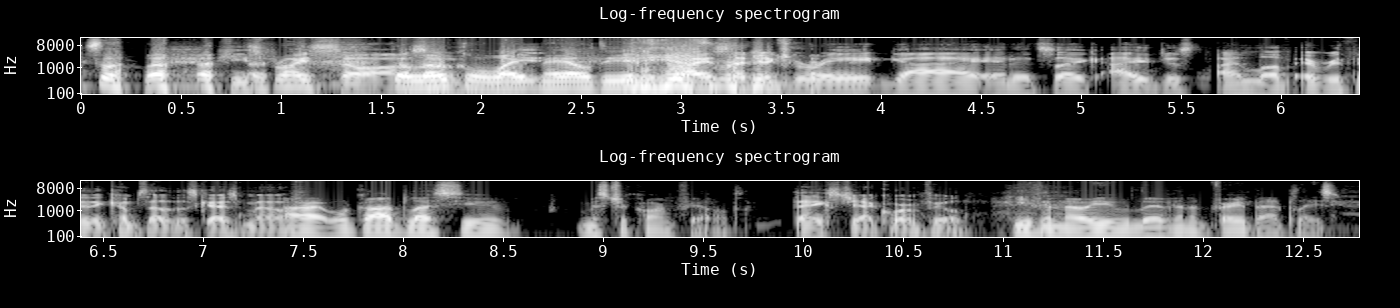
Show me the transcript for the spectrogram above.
So- He's probably so the local white He- male deity. He's probably such a Marin great guy, and it's like I just I love everything that comes out of this guy's mouth. All right. Well, God bless you, Mr. Kornfield. Thanks, Jack Kornfield. Even though you live in a very bad place.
